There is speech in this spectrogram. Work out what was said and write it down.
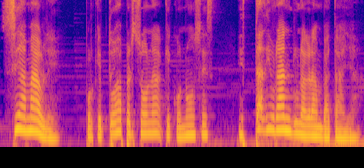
Sé amable, porque toda persona que conoces está librando una gran batalla.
